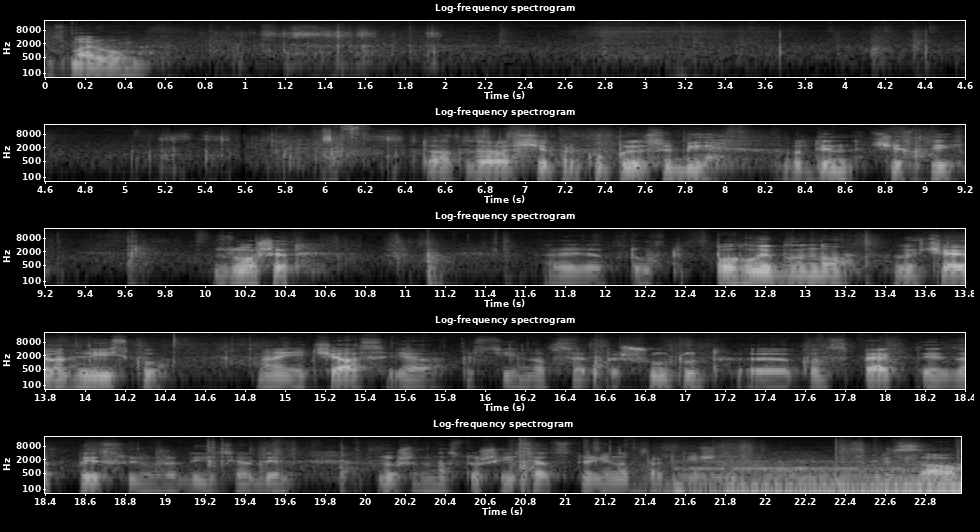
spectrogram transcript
It's my room. Так, зараз ще прикупив собі один чистий зошит. Зараз я тут поглиблено вивчаю англійську. У мене є час, я постійно все пишу тут, е, конспекти, записую, вже дивіться, один зошит на 160 сторінок практично списав.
